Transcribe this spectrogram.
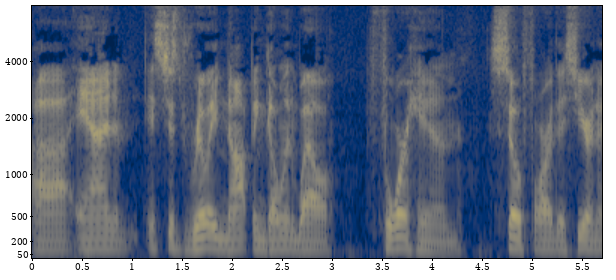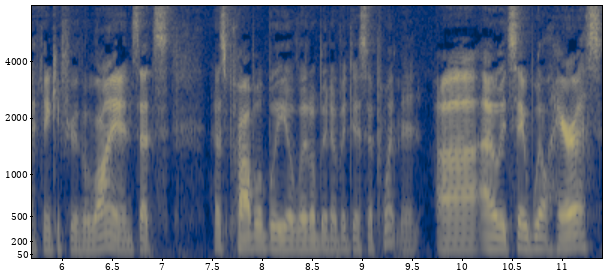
uh, and it's just really not been going well for him so far this year. And I think if you're the Lions, that's that's probably a little bit of a disappointment. Uh, I would say Will Harris,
